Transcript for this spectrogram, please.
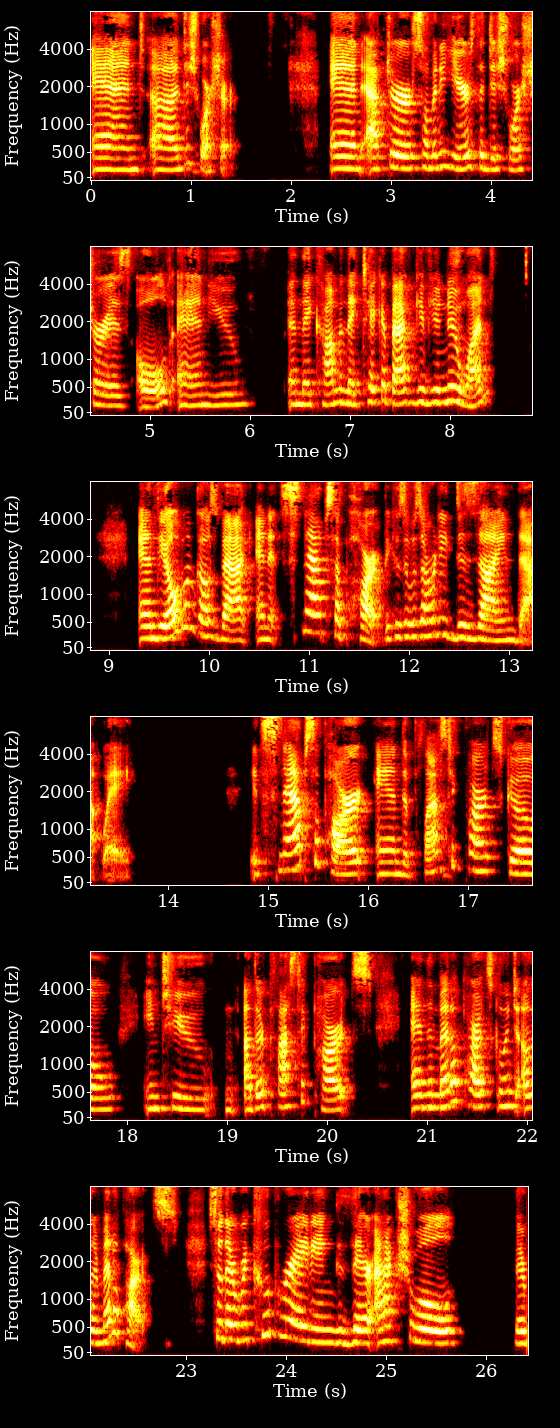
and a dishwasher and after so many years, the dishwasher is old and you, and they come and they take it back, give you a new one. And the old one goes back and it snaps apart because it was already designed that way. It snaps apart and the plastic parts go into other plastic parts and the metal parts go into other metal parts. So they're recuperating their actual their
